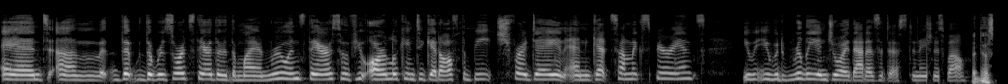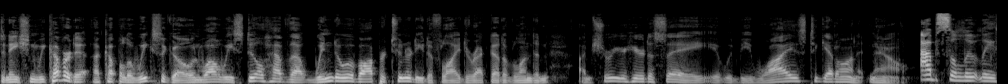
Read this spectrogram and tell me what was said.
and um, the the resorts there, they're the Mayan ruins there. So if you are looking to get off the beach for a day and, and get some experience, you, you would really enjoy that as a destination as well. A destination we covered it a couple of weeks ago, and while we still have that window of opportunity to fly direct out of London, I'm sure you're here to say it would be wise to get on it now. Absolutely.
